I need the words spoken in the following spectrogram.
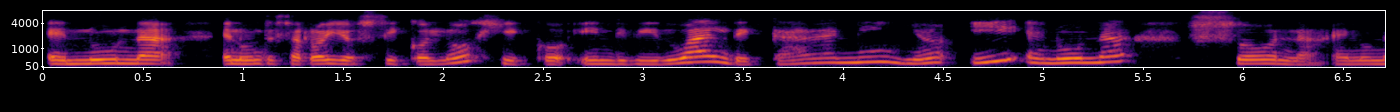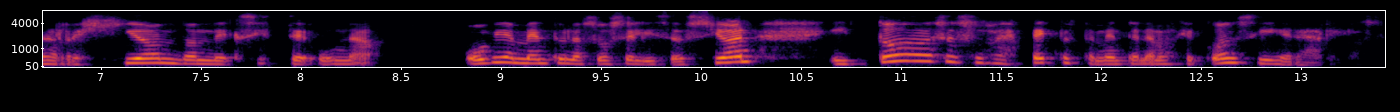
en, una, en un desarrollo psicológico individual de cada niño y en una zona, en una región donde existe una, obviamente una socialización y todos esos aspectos también tenemos que considerarlos.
